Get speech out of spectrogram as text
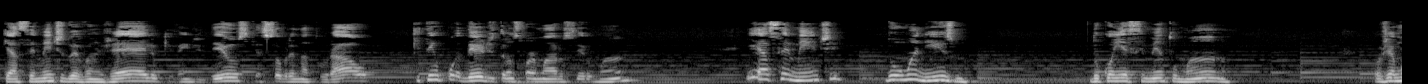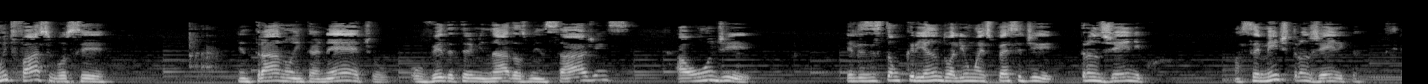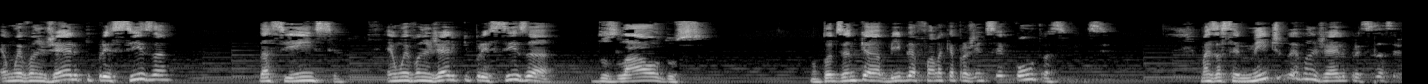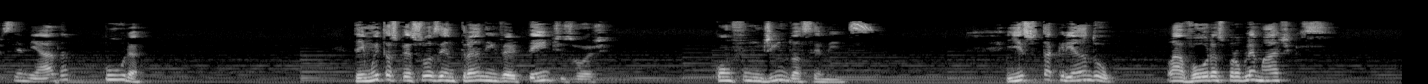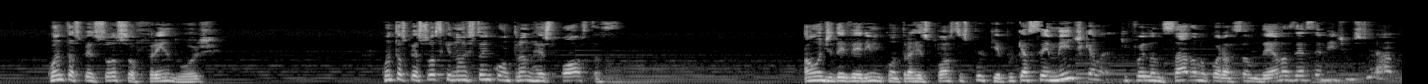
Que é a semente do Evangelho, que vem de Deus, que é sobrenatural, que tem o poder de transformar o ser humano, e é a semente do humanismo, do conhecimento humano. Hoje é muito fácil você entrar na internet ou, ou ver determinadas mensagens aonde eles estão criando ali uma espécie de transgênico, uma semente transgênica. É um evangelho que precisa da ciência, é um evangelho que precisa dos laudos. Não estou dizendo que a Bíblia fala que é para a gente ser contra a ciência. Mas a semente do evangelho precisa ser semeada pura. Tem muitas pessoas entrando em vertentes hoje, confundindo as sementes. E isso está criando lavouras problemáticas. Quantas pessoas sofrendo hoje? Quantas pessoas que não estão encontrando respostas aonde deveriam encontrar respostas, por quê? Porque a semente que, ela, que foi lançada no coração delas é a semente misturada.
